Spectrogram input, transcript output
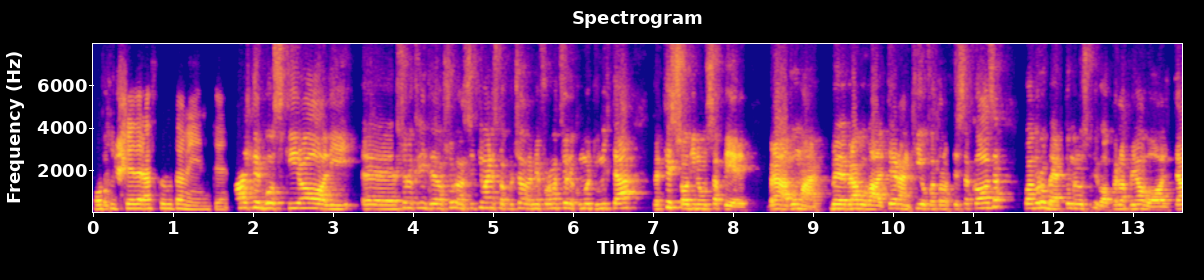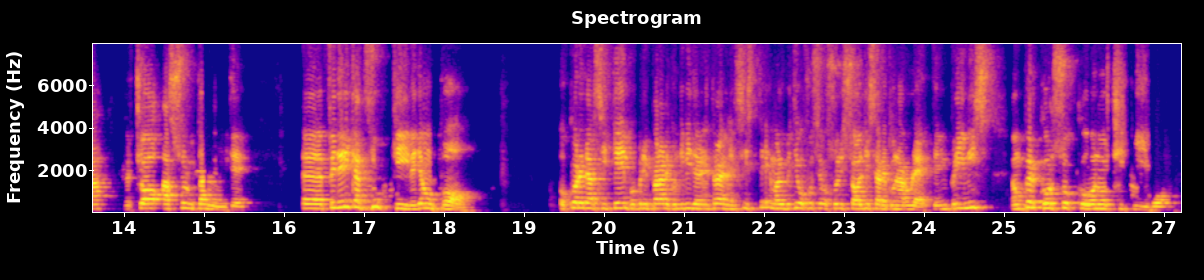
Può succedere assolutamente. Walter Boschiroli, eh, sono cliente da solo una settimana e sto approcciando la mia formazione con molta umiltà perché so di non sapere. Bravo, Mar- beh, bravo Walter, anch'io ho fatto la stessa cosa quando Roberto me lo spiegò per la prima volta, perciò assolutamente. Eh, Federica Zucchi, vediamo un po'. Occorre darsi tempo per imparare a condividere e entrare nel sistema. L'obiettivo fossero solo i soldi, sarebbe una roulette. In primis è un percorso conoscitivo.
